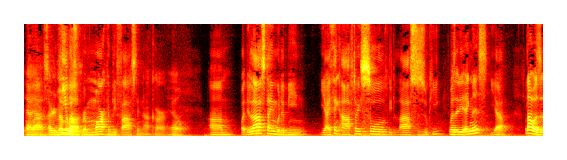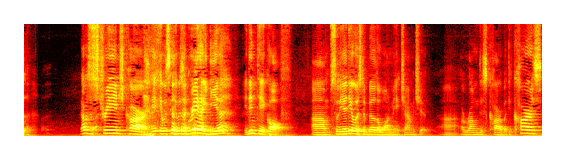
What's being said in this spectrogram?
yeah, yeah, yeah. I remember He was that. remarkably fast in that car. yeah. Um, but the last time would have been, yeah, I think after I sold the last Suzuki. Was it the Ignis? Yeah, That was A, that was a strange car. it, it was it was a great idea. It didn't take off. Um, so the idea was to build a one make championship uh, around this car, but the cars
